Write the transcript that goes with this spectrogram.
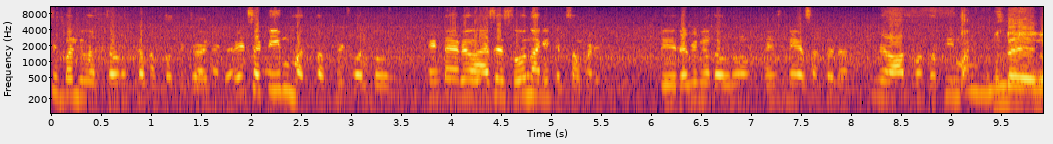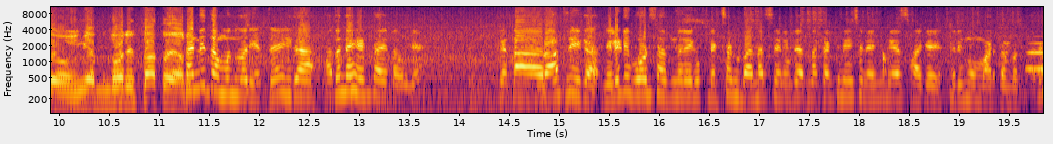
ಸಿಬ್ಬಂದಿ ವರ್ಗದವರು ಕೂಡ ನಮ್ಮೊಂದಿಗೆ ಜಾಯ್ನ್ ಆಗಿದ್ದಾರೆ. It's a team work complete ಒಂದು ಎಂಟೈರ್ ಆಸ್ ಎ ಝೋನ್ ಆಗಿ ಕೆಲಸ ಮಾಡಿದ್ವಿ ಈ ರೆವಿನ್ಯೂದವರು ಇಂಜಿನಿಯರ್ಸ್ ಅಂತ ಆಲ್ ಒಂದು ಟೀಮ್ ಮುಂದೆ ಇದು ಹಿಂಗೆ ಮುಂದುವರಿಯುತ್ತಾ ಅಥವಾ ಖಂಡಿತ ಮುಂದುವರಿಯುತ್ತೆ. ಈಗ ಅದನ್ನೇ ಹೇಳ್ತಾ ಇದ್ದ ಅವ್ರಿಗೆ. ರಾತ್ರಿ ಈಗ ಎಲ್ ಇ ಡಿ ಬೋರ್ಡ್ಸ್ ಆದ್ಮೇಲೆ ಈಗ ಫ್ಲೆಕ್ಸ್ ಅಂಡ್ ಬ್ಯಾನರ್ಸ್ ಏನಿದೆ ಅದನ್ನ ಕಂಟಿನ್ಯೂಷನ್ ಇಂಜಿನಿಯರ್ಸ್ ಹಾಗೆ ರಿಮೂವ್ ಮಾಡ್ತಾ ಬರ್ತಾರೆ.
